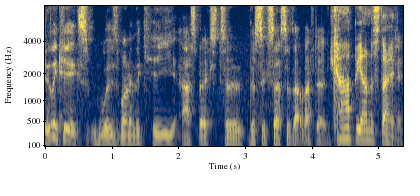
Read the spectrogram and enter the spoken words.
Billy Kicks was one of the key aspects to the success of that left edge. can't be understated.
